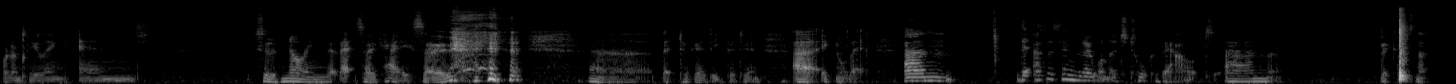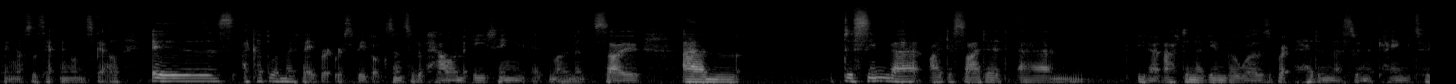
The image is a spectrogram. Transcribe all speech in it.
what I'm feeling and sort of knowing that that's okay. So uh, that took a deeper turn. Uh, ignore that. Um, the other thing that I wanted to talk about um, because nothing else is happening on the scale, is a couple of my favourite recipe books and sort of how I'm eating at the moment. So, um, December, I decided, um, you know, after November was a bit hit and miss when it came to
